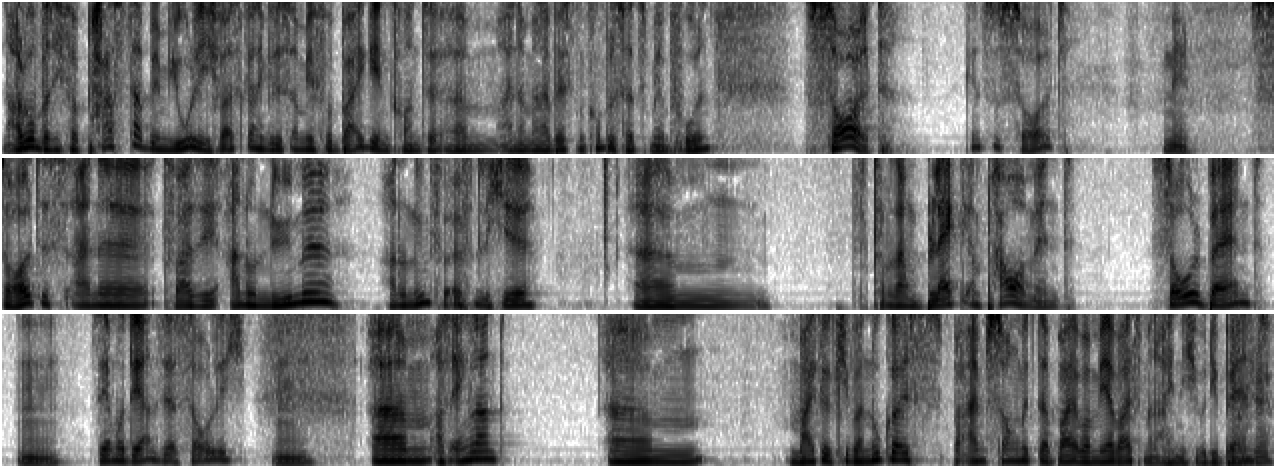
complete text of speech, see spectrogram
Ein Album, was ich verpasst habe im Juli. Ich weiß gar nicht, wie das an mir vorbeigehen konnte. Ähm, einer meiner besten Kumpels hat es mir empfohlen. Salt. Kennst du Salt? Nee. Salt ist eine quasi anonyme, anonym veröffentlichte, ähm, kann man sagen, Black Empowerment Soul Band. Sehr modern, sehr soulig. Ähm, aus England. Ähm, Michael Kiwanuka ist bei einem Song mit dabei, aber mehr weiß man eigentlich nicht über die Band. Okay.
